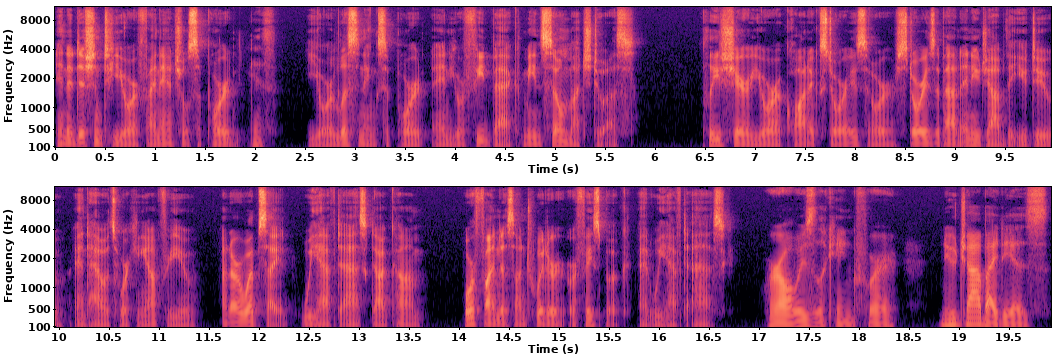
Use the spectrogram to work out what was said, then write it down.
In addition to your financial support, Yes. your listening support and your feedback means so much to us. Please share your aquatic stories or stories about any job that you do and how it's working out for you at our website, wehavetoask.com, or find us on Twitter or Facebook at We Have to Ask. We're always looking for new job ideas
